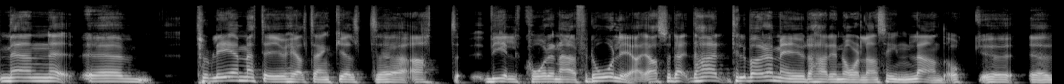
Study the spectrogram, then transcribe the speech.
men eh, Problemet är ju helt enkelt eh, att villkoren är för dåliga. Alltså det, här, till att börja med är ju det här i Norrlands inland och, eh, eh,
